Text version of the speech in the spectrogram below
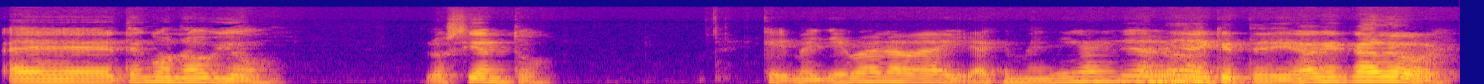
Eh, tengo novio. Lo siento. Que me lleva a la bahía, que me diga que calor. mira, y que te diga qué calor.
